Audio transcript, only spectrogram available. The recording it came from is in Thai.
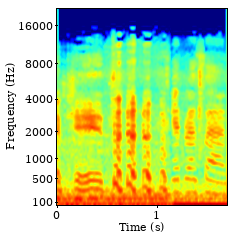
เฮ็ดเฮ็ดเฮดประสัน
